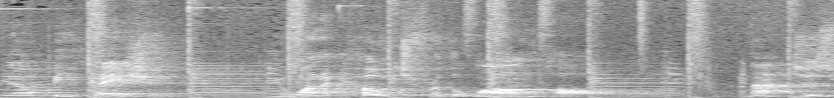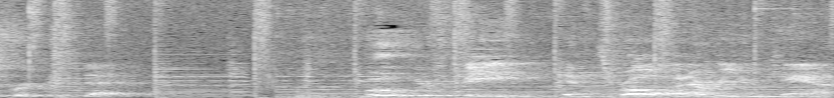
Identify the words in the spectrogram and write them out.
you know, be patient. You want to coach for the long haul, not just for today. Move your feet and throw whenever you can.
